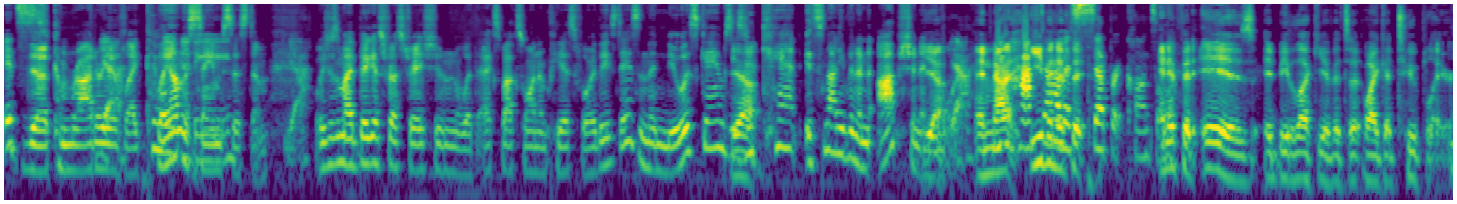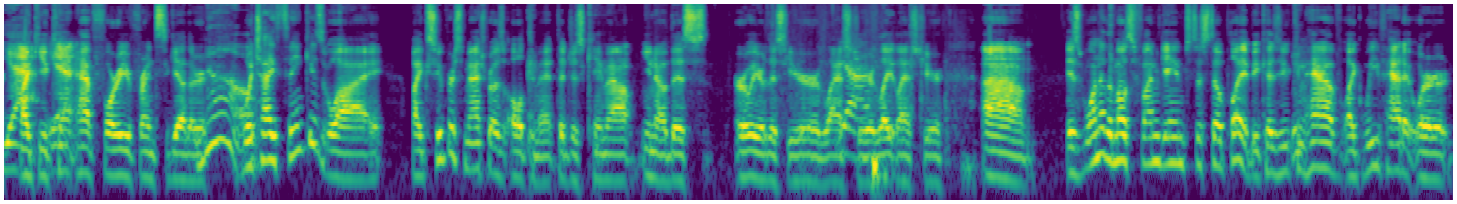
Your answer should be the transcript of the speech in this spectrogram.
it's the camaraderie Yeah, of like play on the same system. Yeah. Which is my biggest frustration with Xbox One and PS4 these days. And the newest games is Yeah. you can't. It's not even an option Yeah. anymore. Yeah. And you not have even to have if a it- separate console. And if it is, it'd be lucky if it's a, like a two player. Yeah, Like you yeah. can't have four of your friends together. No. Which I think is why like Super Smash Bros. Ultimate that just came out, you know, this earlier this year or last Yeah. year, late last year, um, is one of the most fun games to still play because you can have like we've had it where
